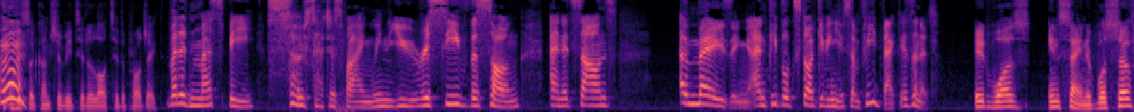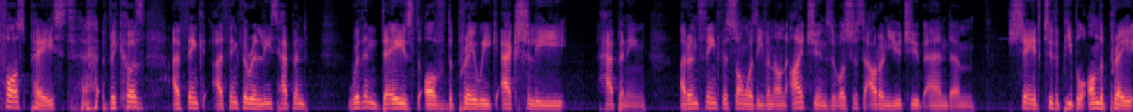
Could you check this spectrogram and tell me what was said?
Mm. also contributed a lot to the project. But it must be so satisfying when you receive the song and it sounds amazing and people start giving you some feedback, isn't it? It was insane. It was so fast paced because I think I think the release happened within days of the prayer week actually happening. I don't think the song was even on iTunes. It was just out on YouTube and um, shared to the people on the Pray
